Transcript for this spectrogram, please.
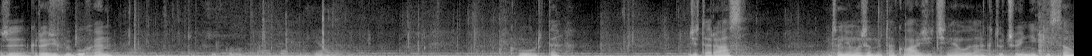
że grozi wybuchem. Wszystko zostało poopóźnione. Kurde. Gdzie teraz? To nie możemy tak łazić, nie? Bo jak tu czujniki są,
